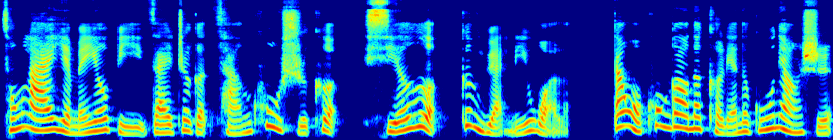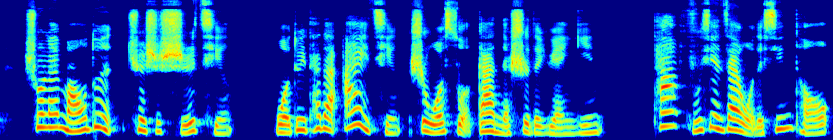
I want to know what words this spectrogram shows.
从来也没有比在这个残酷时刻，邪恶更远离我了。当我控告那可怜的姑娘时，说来矛盾，却是实情。我对她的爱情是我所干的事的原因，她浮现在我的心头。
